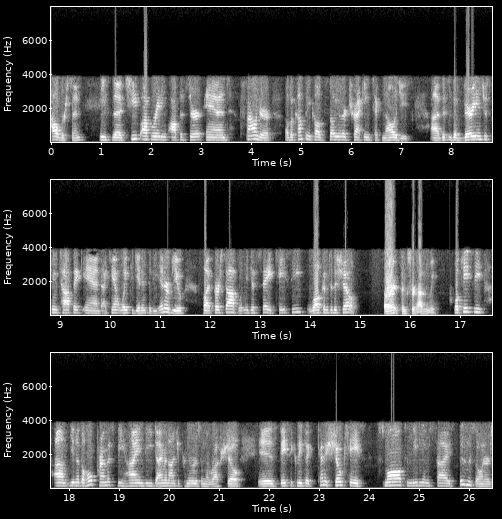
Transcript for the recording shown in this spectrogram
Halverson. He's the Chief Operating Officer and founder of a company called Cellular Tracking Technologies. Uh, this is a very interesting topic, and I can't wait to get into the interview. But first off, let me just say, Casey, welcome to the show. All right, thanks for having me. Well, Casey, um, you know, the whole premise behind the Diamond Entrepreneurs in the Rough show is basically to kind of showcase small to medium sized business owners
